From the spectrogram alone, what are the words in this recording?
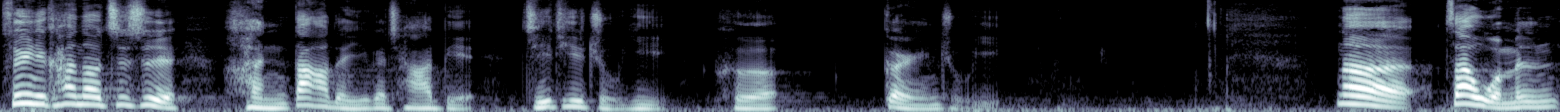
所以你看到这是很大的一个差别：集体主义和个人主义。那在我们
